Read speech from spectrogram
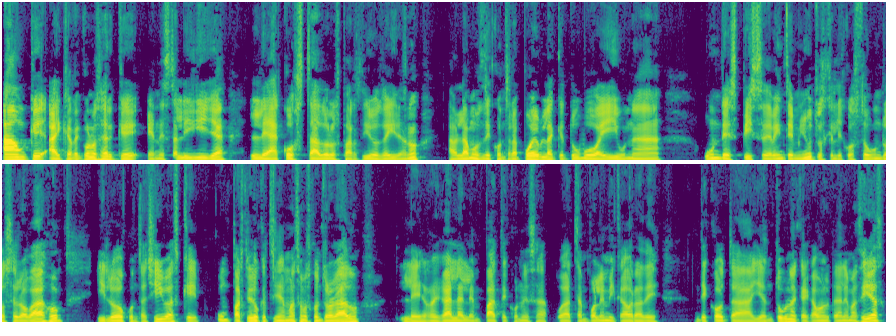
aunque hay que reconocer que en esta liguilla le ha costado los partidos de ida, ¿no? Hablamos de contra Puebla, que tuvo ahí una, un despiste de 20 minutos que le costó un 2-0 abajo, y luego contra Chivas, que un partido que tenía más o menos controlado, le regala el empate con esa jugada tan polémica ahora de, de Cota y Antuna, que acabó en el penal de Macías.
